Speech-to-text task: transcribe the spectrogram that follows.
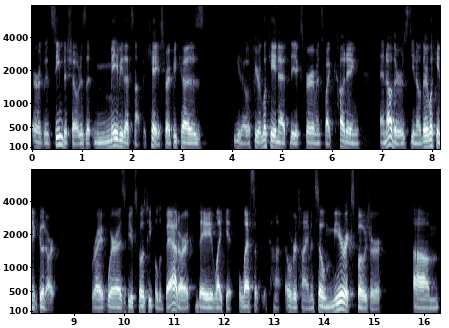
or it seemed to show, is that maybe that's not the case, right? Because you know if you're looking at the experiments by Cutting and others, you know, they're looking at good art, right? Whereas if you expose people to bad art, they like it less over time. And so mere exposure um,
